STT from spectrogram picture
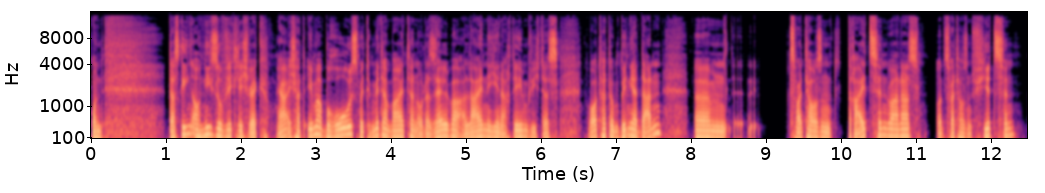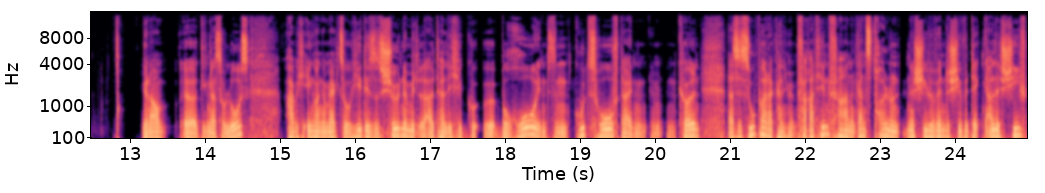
Und das ging auch nie so wirklich weg. Ja, ich hatte immer Büros mit den Mitarbeitern oder selber alleine, je nachdem, wie ich das gebaut hatte und bin ja dann ähm, 2013 war das oder 2014 genau äh, ging das so los, habe ich irgendwann gemerkt, so hier dieses schöne mittelalterliche äh, Büro in diesem Gutshof da in, in, in, Köln, das ist super, da kann ich mit dem Fahrrad hinfahren, ganz toll und eine schiefe Wände, schiefe Decken, alles schief,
